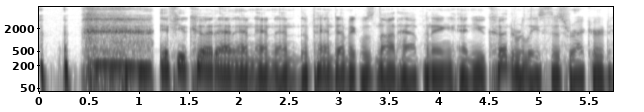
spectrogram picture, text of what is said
If you could, and, and, and, and the pandemic was not happening, and you could release this record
